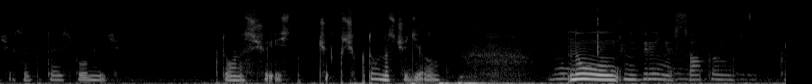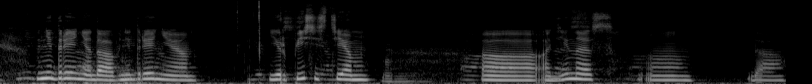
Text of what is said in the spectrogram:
Сейчас я пытаюсь вспомнить, кто у нас еще есть. Кто у нас что делал? Ну, внедрение САПа есть. Внедрение, да, внедрение ERP-систем, 1С, а, да.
